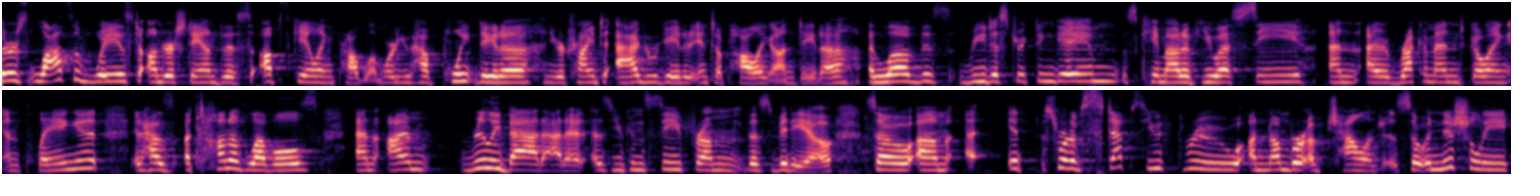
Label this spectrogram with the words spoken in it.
there's lots of ways to understand this upscaling problem where you have point data and you're trying to aggregate it into polygon data. I love this redistricting game. This came out of USC and I recommend going and playing it. It has a ton of levels and I'm really bad at it, as you can see from this video. So um, it sort of steps you through a number of challenges. So initially,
